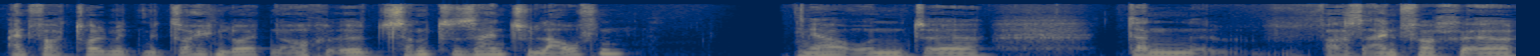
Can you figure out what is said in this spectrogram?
einfach toll, mit, mit solchen Leuten auch äh, zusammen zu sein, zu laufen. Ja, und äh, dann war es einfach äh, äh,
